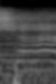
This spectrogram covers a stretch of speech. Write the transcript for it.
Krishna.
